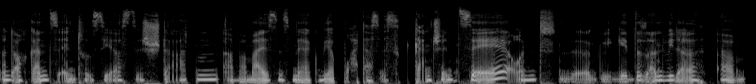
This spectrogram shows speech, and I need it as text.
und auch ganz enthusiastisch starten. Aber meistens merken wir, boah, das ist ganz schön zäh und irgendwie geht es dann wieder ähm,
